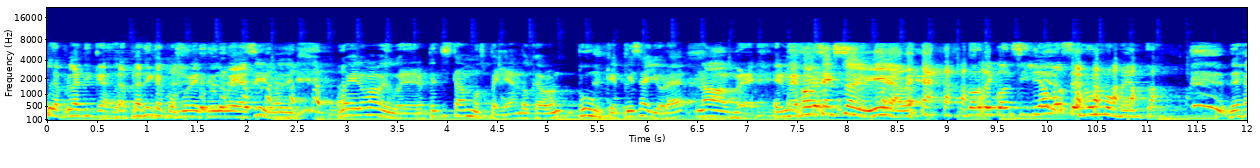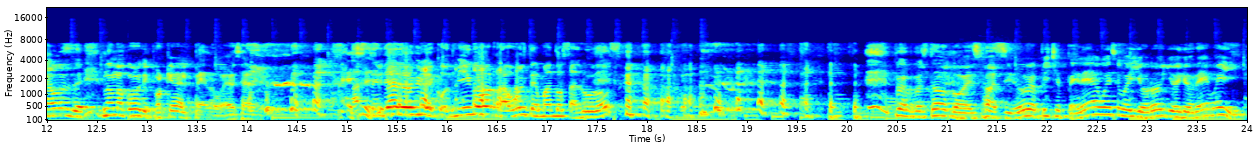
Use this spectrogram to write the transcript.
La plática, la plática común entre un güey así, ¿no? Güey, no mames, güey, de repente estábamos peleando, cabrón. Pum, que empieza a llorar. No, hombre, el mejor sexo de mi vida, güey. Nos reconciliamos en un momento. Dejamos de. No me acuerdo ni por qué era el pedo, güey. O sea. Hasta el día de hoy vive conmigo. Raúl, te mando saludos. Pero pues todo comenzó así. Una pinche pelea, güey. Ese güey lloró, yo lloré, güey. Y,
